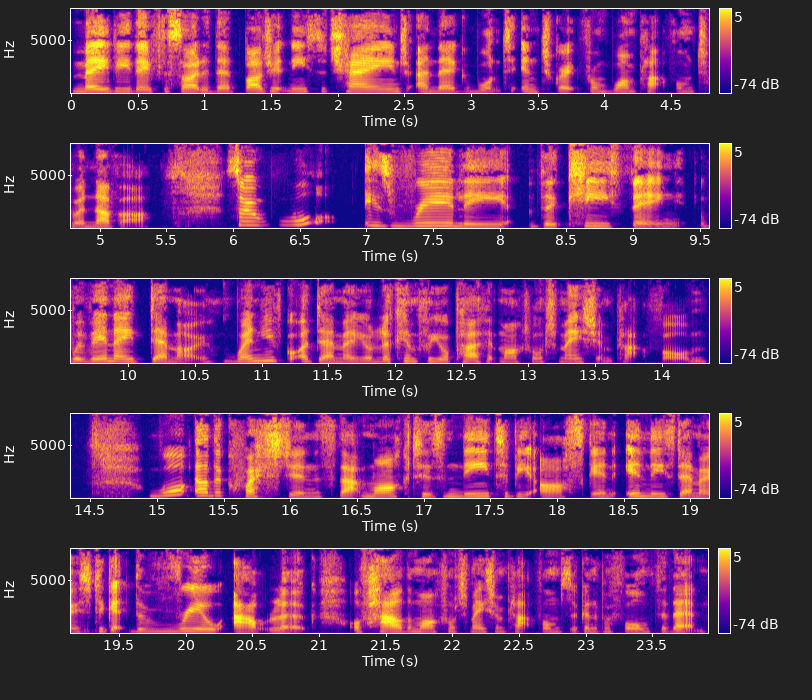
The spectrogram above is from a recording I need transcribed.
maybe they've decided their budget needs to change and they want to integrate from one platform to another. So what is really the key thing within a demo. When you've got a demo, you're looking for your perfect marketing automation platform. What are the questions that marketers need to be asking in these demos to get the real outlook of how the marketing automation platforms are going to perform for them?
